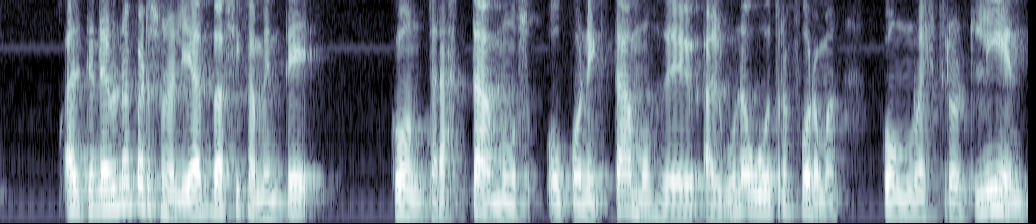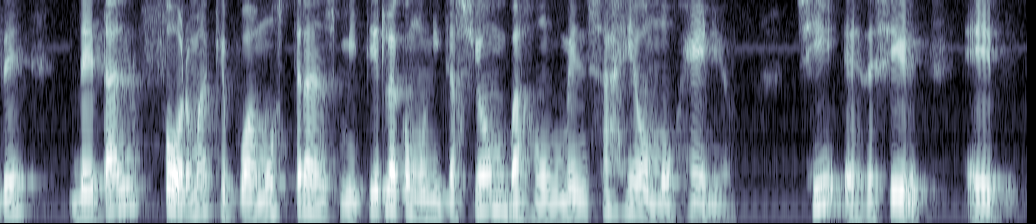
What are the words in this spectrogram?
al tener una personalidad, básicamente contrastamos o conectamos de alguna u otra forma con nuestro cliente de tal forma que podamos transmitir la comunicación bajo un mensaje homogéneo. ¿Sí? Es decir, eh,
